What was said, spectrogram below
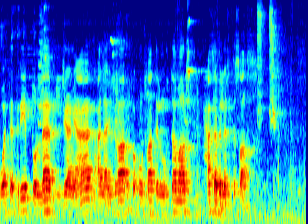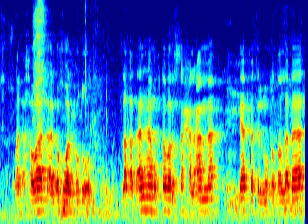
وتدريب طلاب الجامعات على إجراء فحوصات المختبر حسب الاختصاص. والأخوات الأخوة الحضور لقد أنهى مختبر الصحة العامة كافة المتطلبات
